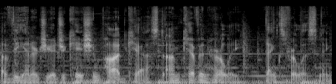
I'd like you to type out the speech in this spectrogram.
of the Energy Education Podcast. I'm Kevin Hurley. Thanks for listening.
